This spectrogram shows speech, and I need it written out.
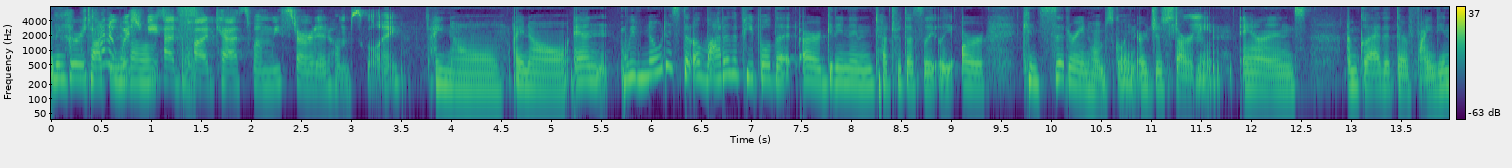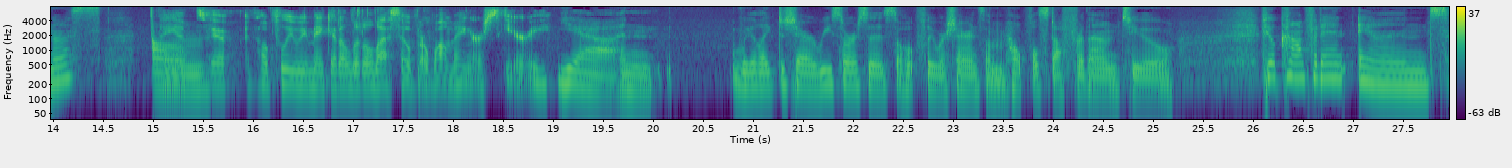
I think we were I kind talking of wish about. we had podcasts when we started homeschooling. I know, I know. And we've noticed that a lot of the people that are getting in touch with us lately are considering homeschooling or just starting. And I'm glad that they're finding us. I am Um, too. And hopefully we make it a little less overwhelming or scary. Yeah, and we like to share resources, so hopefully we're sharing some helpful stuff for them to feel confident and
